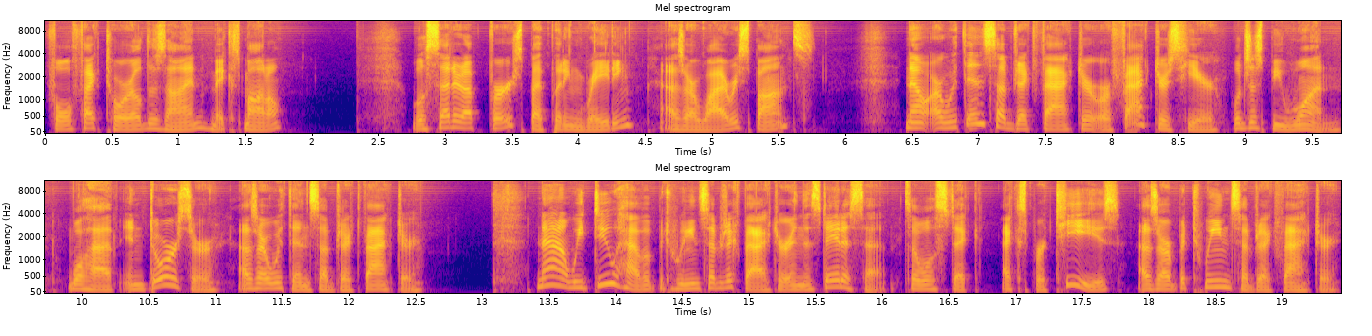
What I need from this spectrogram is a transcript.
full factorial design, mixed model. We'll set it up first by putting rating as our y response. Now our within subject factor or factors here will just be one. We'll have endorser as our within subject factor. Now we do have a between subject factor in this data set, so we'll stick expertise as our between subject factor.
